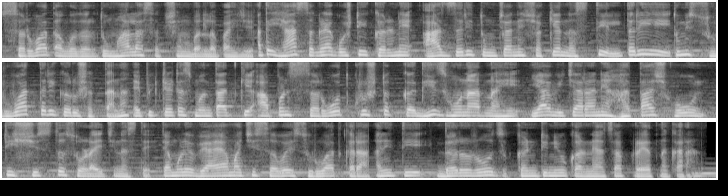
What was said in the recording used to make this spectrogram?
सर्वात अगोदर तुम्हाला सक्षम बनलं पाहिजे. आता ह्या सगळ्या गोष्टी करणे आज जरी तुमच्याने शक्य नसतील तरी तुम्ही सुरुवात तरी करू शकता ना? एपिक्टेटस म्हणतात की आपण सर्वोत्कृष्ट कधीच होणार नाही. या विचाराने हताश होऊन ती शिस्त सोडायची नसते. त्यामुळे व्यायामाची सवय सुरुवात करा आणि ती दररोज कंटिन्यू करण्याचा प्रयत्न करा.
